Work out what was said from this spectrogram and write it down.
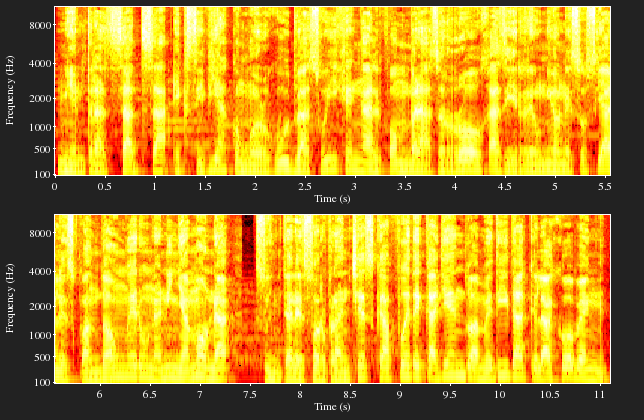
Mientras Satsa exhibía con orgullo a su hija en alfombras rojas y reuniones sociales cuando aún era una niña mona, su interés por Francesca fue decayendo a medida que la joven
